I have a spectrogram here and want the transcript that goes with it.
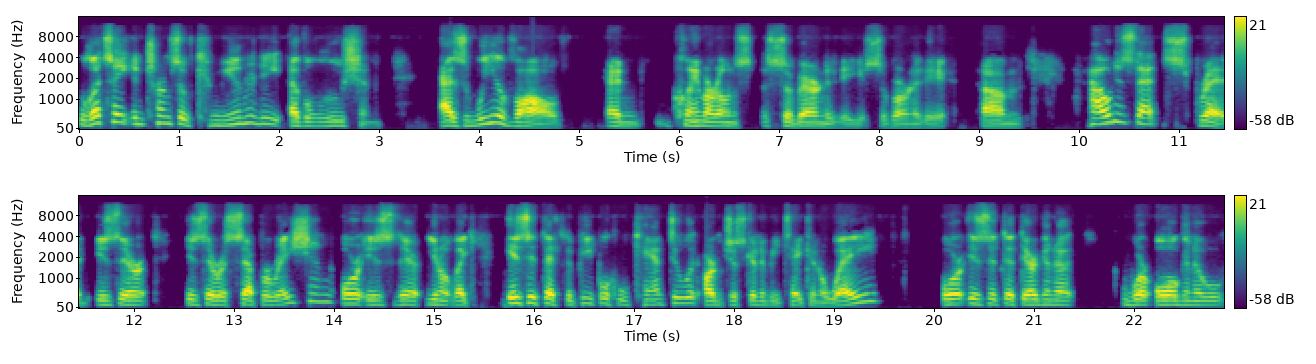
let's say, in terms of community evolution, as we evolve and claim our own sovereignty, sovereignty, um, how does that spread? Is there is there a separation or is there you know like is it that the people who can't do it are just going to be taken away or is it that they're going to we're all going to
